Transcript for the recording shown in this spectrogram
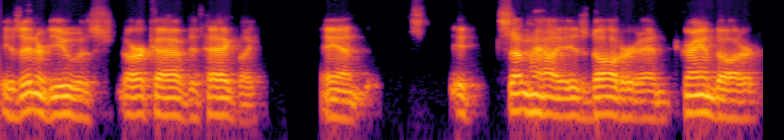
his interview was archived at Hagley, and it somehow his daughter and granddaughter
